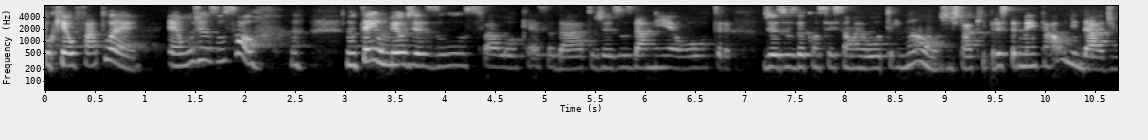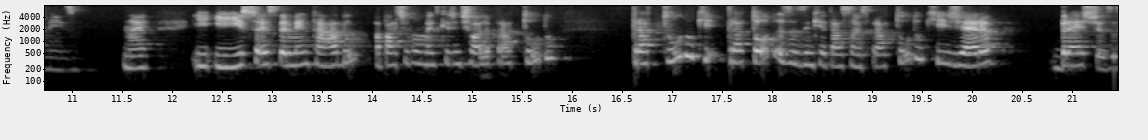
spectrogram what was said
Porque o fato é, é um Jesus só. Não tem o meu Jesus falou que é essa data, o Jesus da minha é outra, Jesus da Conceição é outro. Não, a gente está aqui para experimentar a unidade mesmo, né? E, e, isso é experimentado a partir do momento que a gente olha para tudo, para tudo que, para todas as inquietações, para tudo que gera brechas.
